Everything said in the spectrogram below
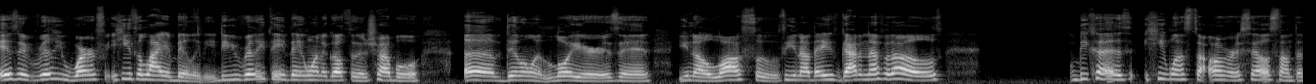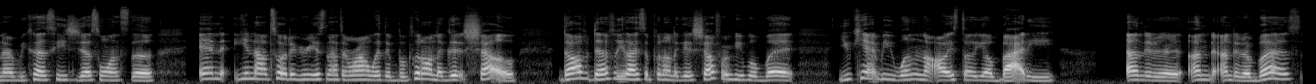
is it really worth he's a liability do you really think they want to go through the trouble of dealing with lawyers and you know lawsuits. You know they've got enough of those because he wants to oversell something or because he just wants to and you know to a degree it's nothing wrong with it but put on a good show. Dolph definitely likes to put on a good show for people but you can't be willing to always throw your body under the under under the bus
